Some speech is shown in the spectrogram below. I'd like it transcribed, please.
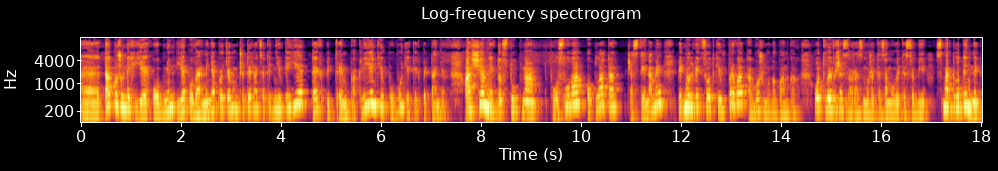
Е, Також у них є обмін, є повернення протягом 14 днів і є техпідтримка клієнтів по будь-яких питаннях. А ще в них доступна послуга оплата частинами під 0% в приват або ж монобанках. От ви вже зараз зможете замовити собі смарт-годинник,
